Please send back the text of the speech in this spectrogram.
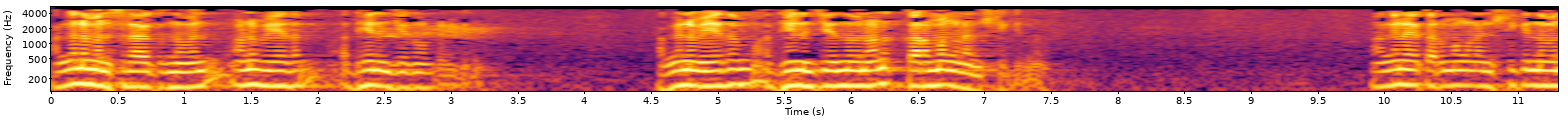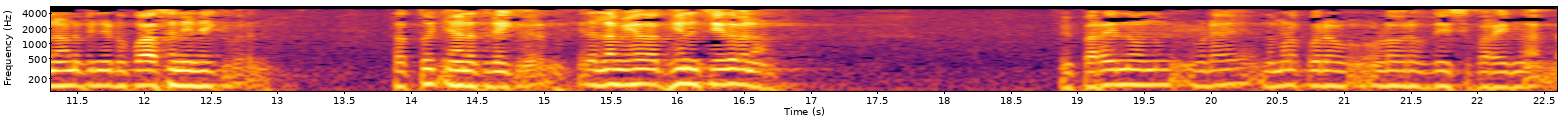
അങ്ങനെ മനസ്സിലാക്കുന്നവൻ ആണ് വേദം അധ്യയനം ചെയ്തുകൊണ്ടിരിക്കുന്നത്. അങ്ങനെ വേദം അധ്യയനം ചെയ്യുന്നവനാണ് കർമ്മങ്ങൾ അനുഷ്ഠിക്കുന്നത്. അങ്ങനെ കർമ്മങ്ങൾ അനുഷ്ഠിക്കുന്നവനാണ് പിന്നീട് ഉപാസനയിലേക്ക് വരുന്നത്. തത്വജ്ഞാനത്തിലേക്ക് വരുന്നു ഇതെല്ലാം വേദാധ്യയനം ചെയ്തവനാണ്? ഈ പറയുന്നൊന്നും ഇവിടെ നമ്മളെപ്പോലെ ഉള്ളവരെ ഉദ്ദേശിച്ച് പറയുന്നതല്ല.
